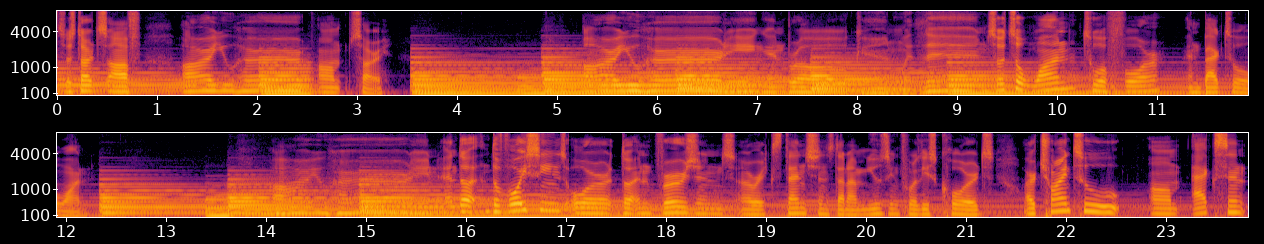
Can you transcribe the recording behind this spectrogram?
So it starts off, are you hurt? Um, sorry. Are you hurting and broken within? So it's a one to a four and back to a one. Are you? And the the voicings or the inversions or extensions that I'm using for these chords are trying to um accent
